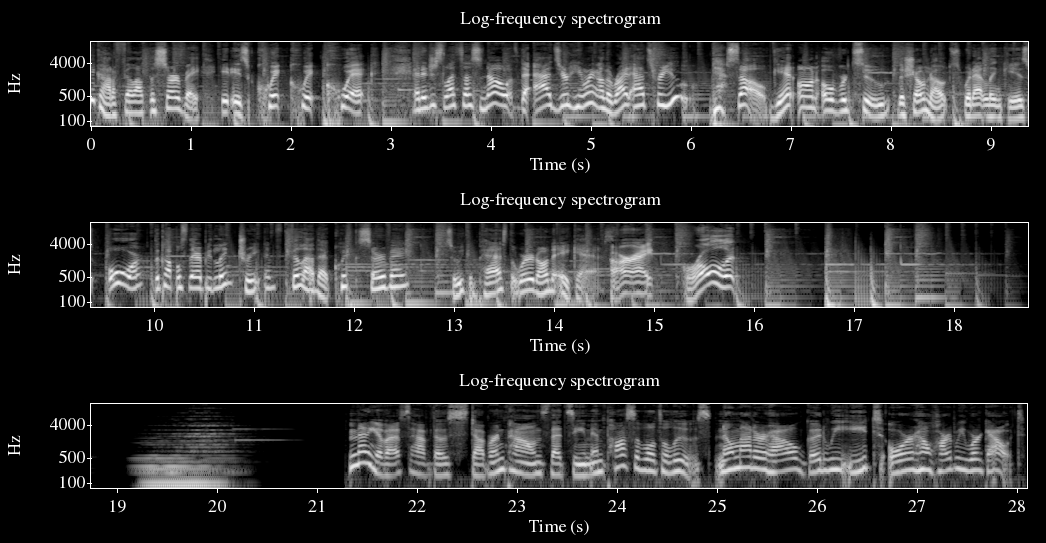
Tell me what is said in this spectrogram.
you got to fill out the survey. It is quick, quick, quick. And it just lets us know if the ads you're hearing are the right ads for you. Yeah. So get on over to the show notes where that link is or the couples therapy link tree and fill out that quick survey so we can pass the word on to ACAST. All right, roll it. Many of us have those stubborn pounds that seem impossible to lose, no matter how good we eat or how hard we work out.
